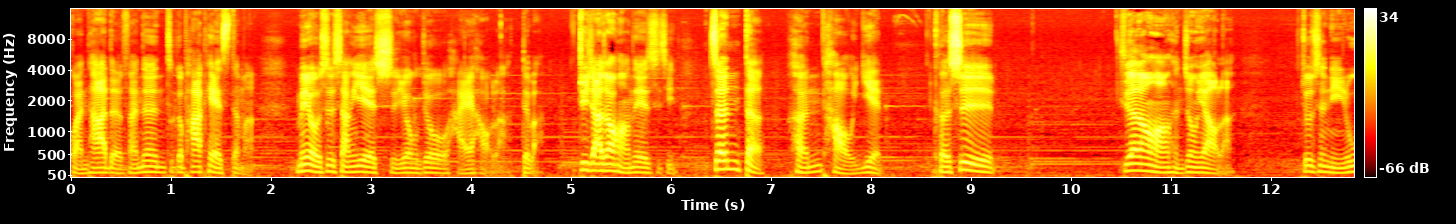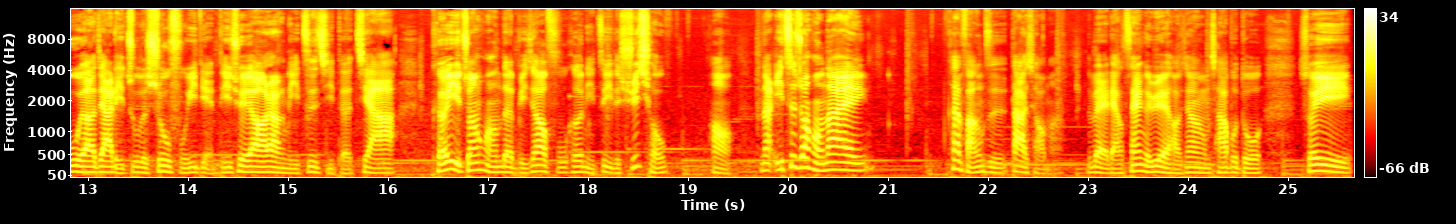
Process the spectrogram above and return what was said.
管他的，反正这个 podcast 嘛，没有是商业使用就还好啦，对吧？居家装潢这件事情真的很讨厌，可是居家装潢很重要啦。就是你如果要家里住的舒服一点，的确要让你自己的家可以装潢的比较符合你自己的需求。好，那一次装潢大概看房子大小嘛，对不对？两三个月好像差不多。所以，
